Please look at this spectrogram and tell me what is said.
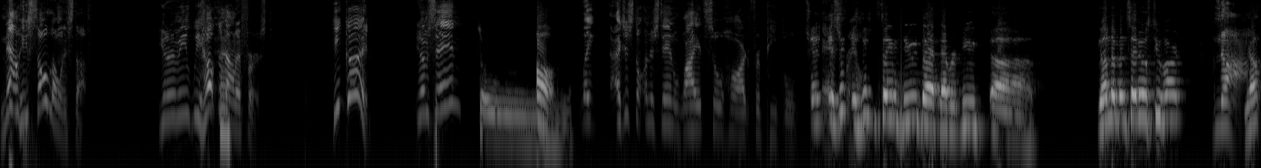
Now he's soloing stuff. You know what I mean? We helped him out at first. He good. You know what I'm saying? So, Oh, Like I just don't understand why it's so hard for people to is, ask is for it is help. this the same dude that that reviewed uh, Gundam and said it was too hard? Nah. yep.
